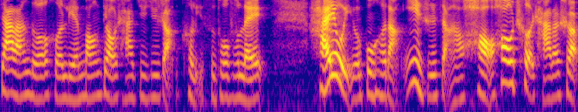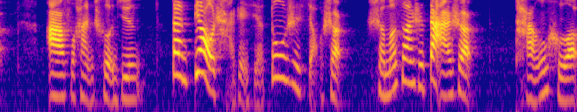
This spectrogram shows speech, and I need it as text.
加兰德和联邦调查局局长克里斯托弗雷，还有一个共和党一直想要好好彻查的事儿——阿富汗撤军。但调查这些都是小事儿，什么算是大事儿？弹劾。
